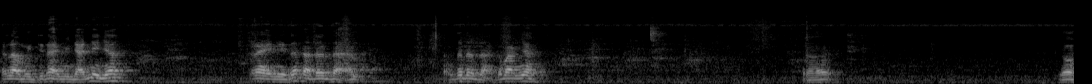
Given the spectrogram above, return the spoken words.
đây là mình tiến hành mình đánh này nhá. Cái này thì rất là đơn giản. Rất đơn giản các bác nhé Đấy. rồi.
